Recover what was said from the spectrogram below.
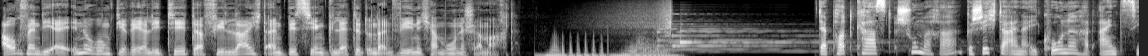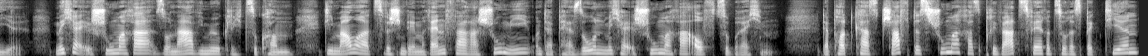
Auch wenn die Erinnerung die Realität da vielleicht ein bisschen glättet und ein wenig harmonischer macht. Der Podcast Schumacher, Geschichte einer Ikone, hat ein Ziel. Michael Schumacher so nah wie möglich zu kommen, die Mauer zwischen dem Rennfahrer Schumi und der Person Michael Schumacher aufzubrechen. Der Podcast schafft es, Schumachers Privatsphäre zu respektieren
